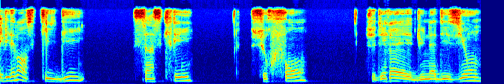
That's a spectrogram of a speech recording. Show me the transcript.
Évidemment, ce qu'il dit s'inscrit sur fond, je dirais, d'une adhésion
